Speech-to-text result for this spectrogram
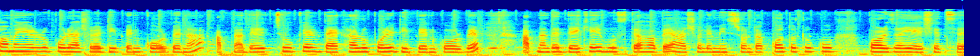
সময়ের উপরে আসলে ডিপেন্ড করবে না, আপনাদের চোখের দেখার উপরে ডিপেন্ড করবে। আপনাদের দেখেই বুঝতে হবে আসলে মিশ্রণটা কত কতটুকু পর্যায়ে এসেছে।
